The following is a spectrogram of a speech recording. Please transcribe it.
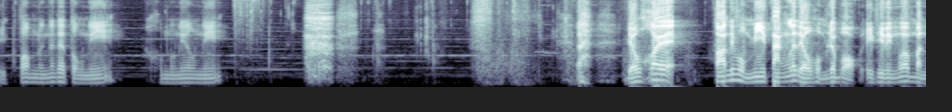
อีกป้อมหนึ่งน่าจะตรงนี้ คุมตรงนี้ตรงนี้ เดี๋ยวค่อย ตอนที่ผมมีตังค์แล้วเดี๋ยวผมจะบอกอีกทีนึงว่ามัน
